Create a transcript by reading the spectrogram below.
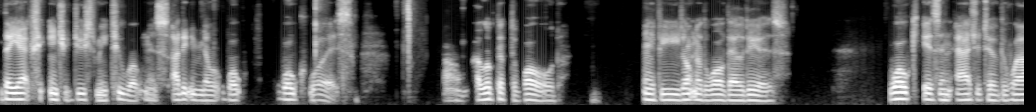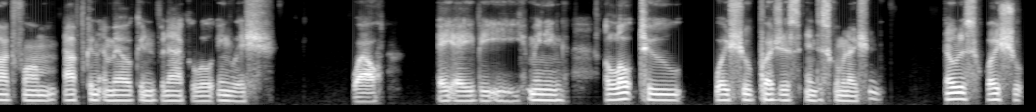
They actually introduced me to wokeness. I didn't even know what woke, woke was. Um, I looked up the world, and if you don't know the world, there it is. Woke is an adjective derived from African American vernacular English. Wow. AAVE, meaning alert to racial prejudice and discrimination. Notice racial,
